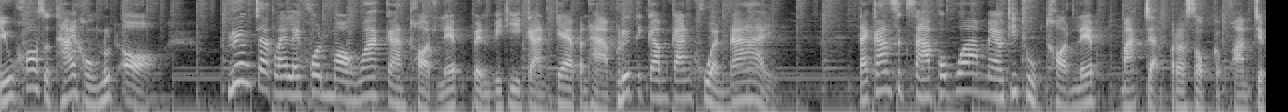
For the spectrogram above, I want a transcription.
นิ้วข้อสุดท้ายของนุชออก เนื่องจากหลายๆ คนมองว่าการถอดเล็บเป็นวิธีการแก้ปัญหาพฤติกรรมการข่วนได้ แต่การศึกษาพบว่าแมวที่ถูกถอดเล็บมักจะประสบกับความเจ็บ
